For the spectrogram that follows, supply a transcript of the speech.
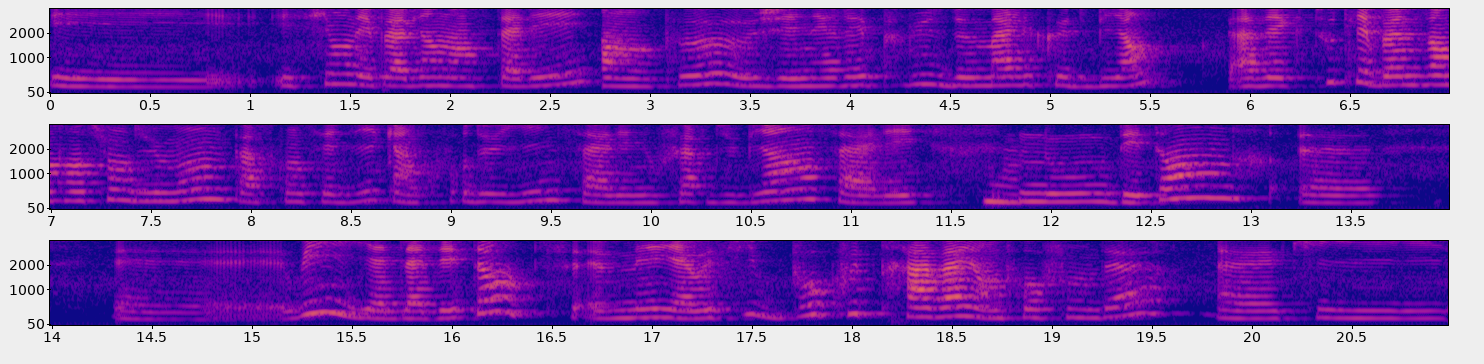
Et, et si on n'est pas bien installé, on peut générer plus de mal que de bien avec toutes les bonnes intentions du monde parce qu'on s'est dit qu'un cours de yin, ça allait nous faire du bien, ça allait mm. nous détendre. Euh, euh, oui, il y a de la détente, mais il y a aussi beaucoup de travail en profondeur euh, qui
